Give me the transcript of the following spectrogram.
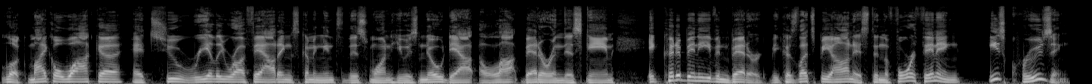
look, Michael Wacha had two really rough outings coming into this one. He was no doubt a lot better in this game. It could have been even better because let's be honest, in the fourth inning, he's cruising.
